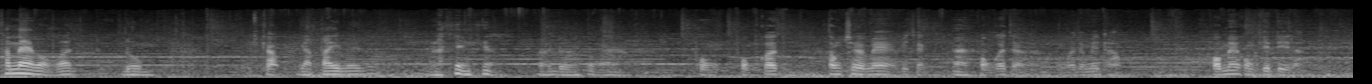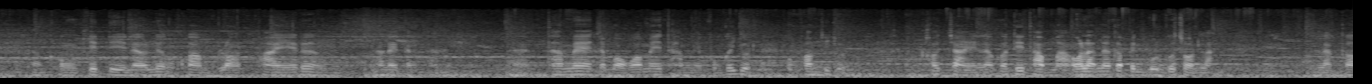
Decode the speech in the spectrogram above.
ถ้าแม่บอกว่าโดมครับ อย่าไปเลยอะไรอย่างเงี้ยแล้วโดมก็อ่า ผมผมก็ต้องเชื่อแม่พี่แจ็คอ่าผมก็จะผมก็จะไม่ทำเพราะแม่คงคิดดีแล้วครับคงคิดดีแล้วเรื่องความปลอดภัยเรื่องอะไรต่างๆแต่ถ้าแม่จะบอกว่าไม่ทำเนี่ยผมก็หยุดแหละผมพร้อมที่หยุดเข้าใจแล้วก็ที่ทำมาโอ้ละนั่นก็เป็นบุญกุศลละแล้วก็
